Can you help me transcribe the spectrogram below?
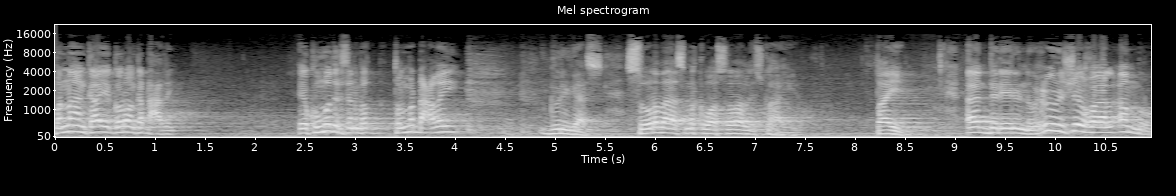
banaankaa iyo garoonka dhacday ee kuma dirsan tolma dhacday gurigaas suuradaas marka waa suurada la isku hayo ayib aan dareerino wuxuu yihi sheikhu almru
